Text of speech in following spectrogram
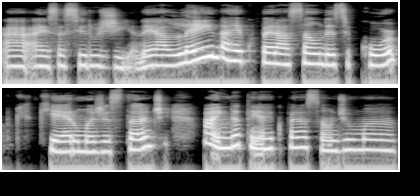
a, a essa cirurgia, né? Além da recuperação desse corpo, que, que era uma gestante, ainda tem a recuperação de uma,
